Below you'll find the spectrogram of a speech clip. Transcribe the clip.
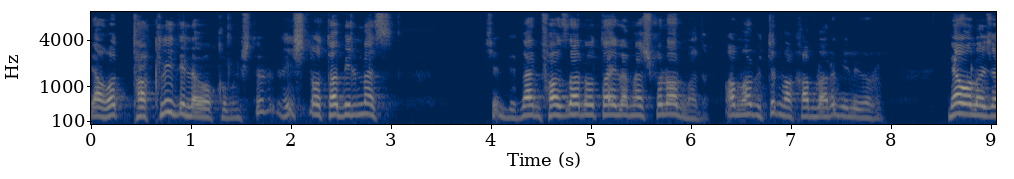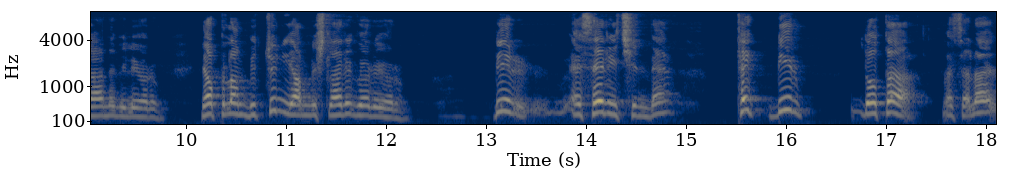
Yahut taklid ile okumuştur. Hiç nota bilmez. Şimdi ben fazla notayla meşgul olmadım. Ama bütün makamları biliyorum. Ne olacağını biliyorum. Yapılan bütün yanlışları görüyorum. Bir eser içinde tek bir nota mesela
